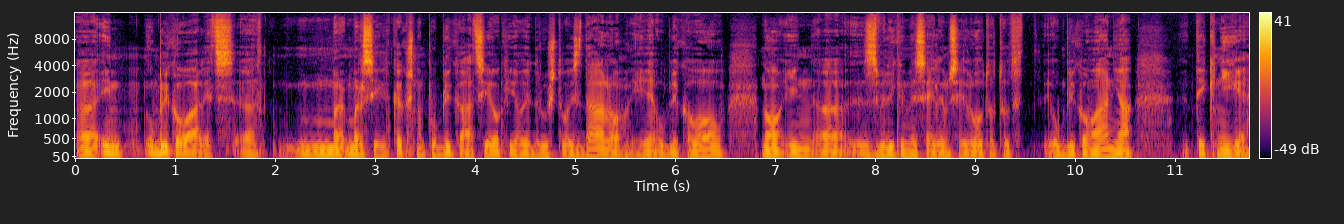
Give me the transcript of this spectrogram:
Eh, in oblikovalec, eh, mrsi kakšno publikacijo, ki jo je društvo izdalo, je oblikoval, no in eh, z velikim veseljem se je lotil tudi oblikovanja te knjige.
